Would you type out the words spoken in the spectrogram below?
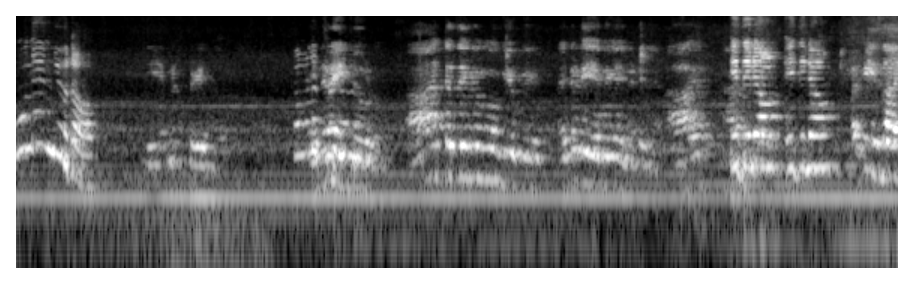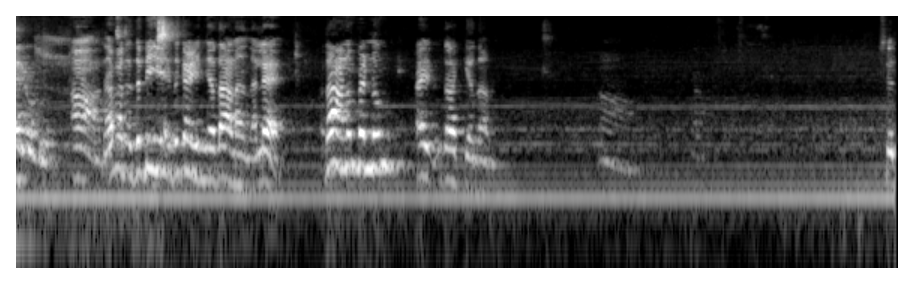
മൂന്നൂറോ ഇതിനോ ഇതിനോ? ആ അതാ പറഞ്ഞത്. ഡി ഇത് കഴിഞ്ഞതാണ് അല്ലേ അതാണും പെണ്ണും ഇതാക്കിയതാണ്. ആ. ശരി.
